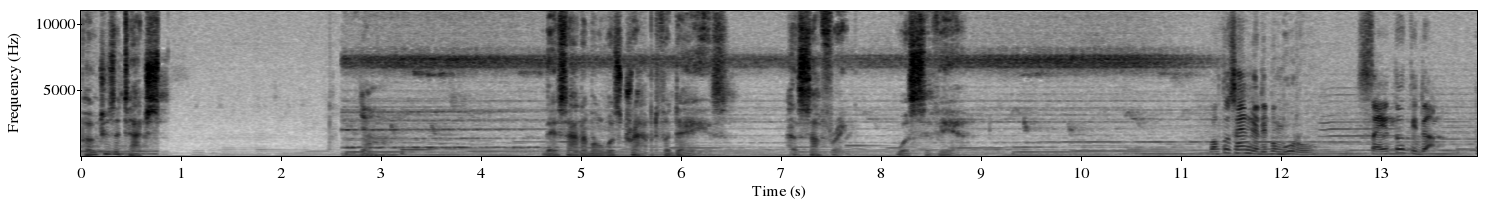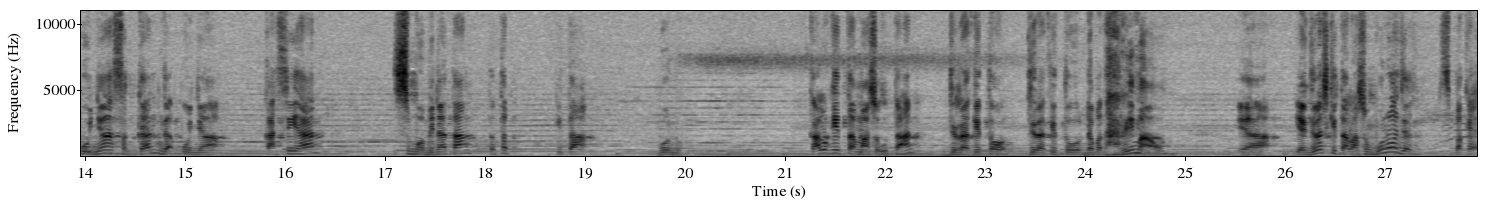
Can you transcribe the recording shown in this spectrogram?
Poachers attach ya this animal was trapped for days. Her suffering was severe. waktu saya menjadi pemburu saya itu tidak punya segan nggak punya kasihan semua binatang tetap kita bunuh kalau kita masuk hutan jerat itu jerat itu dapat harimau ya yang jelas kita langsung bunuh aja pakai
